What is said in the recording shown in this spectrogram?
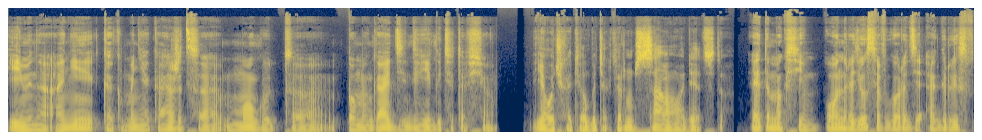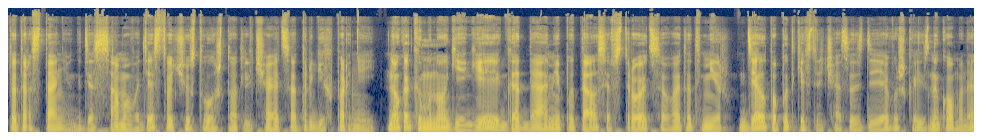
именно они, как как мне кажется, могут э, помогать двигать это все. Я очень хотел быть актером с самого детства. Это Максим. Он родился в городе Агрыз в Татарстане, где с самого детства чувствовал, что отличается от других парней. Но, как и многие геи, годами пытался встроиться в этот мир. Делал попытки встречаться с девушкой, знакомо, да?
